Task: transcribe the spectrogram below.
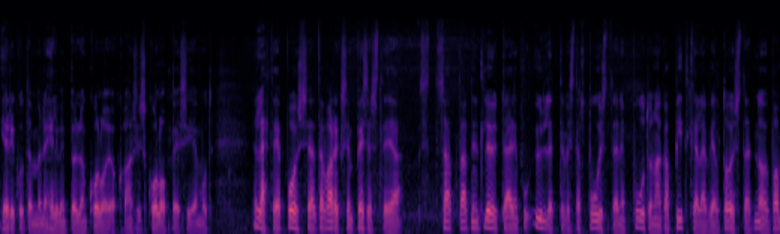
eri kuin tämmöinen helminpöllön kolo, joka on siis kolopesiä, mutta ne lähtee pois sieltä variksen pesästä ja saattaa nyt löytää niin kuin yllättävistä puista ja ne puut on aika pitkällä vielä toista, että ne on jopa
